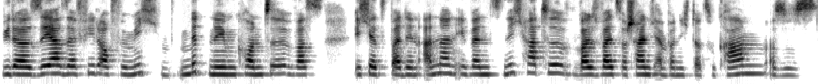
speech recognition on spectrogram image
wieder sehr, sehr viel auch für mich mitnehmen konnte, was ich jetzt bei den anderen Events nicht hatte, weil, es wahrscheinlich einfach nicht dazu kam. Also es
